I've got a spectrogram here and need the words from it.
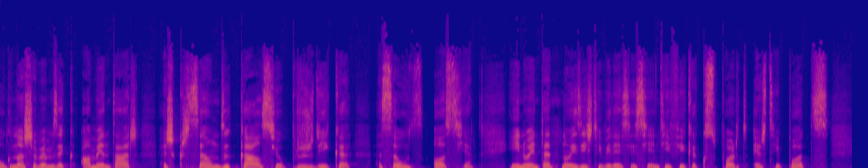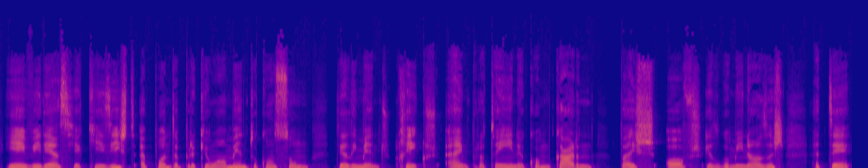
o que nós sabemos é que aumentar a excreção de cálcio prejudica a saúde óssea. E, no entanto, não existe evidência científica que suporte esta hipótese e a evidência que existe aponta para que um aumento do consumo de alimentos ricos em proteína, como carne, peixe, ovos e leguminosas, até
